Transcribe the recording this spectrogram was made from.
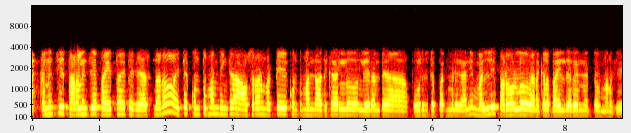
అక్కడి నుంచి తరలించే ప్రయత్నం అయితే చేస్తున్నారు అయితే కొంతమంది ఇంకా అవసరాన్ని బట్టి కొంతమంది అధికారులు లేదంటే పోలీస్ డిపార్ట్మెంట్ కానీ మళ్ళీ పడవల్లో వెనకాల బయలుదేరినట్టు మనకి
